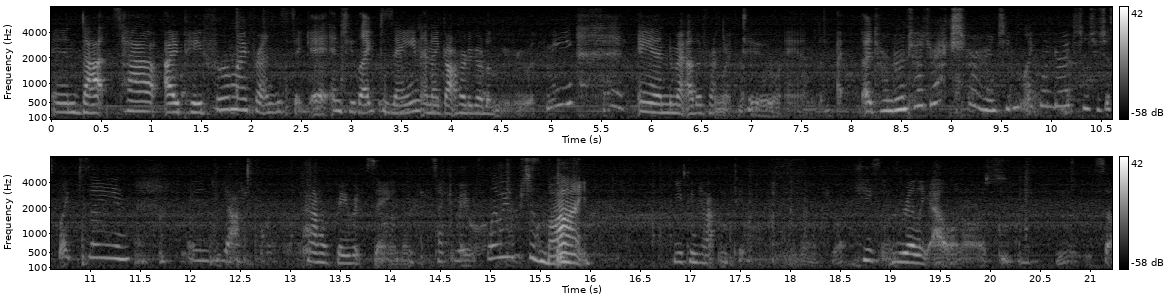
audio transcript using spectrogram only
And that's how I paid for my friend's ticket. And she liked Zayn, and I got her to go to the movie with me. And my other friend went too. And I, I turned her into a Directioner, and she didn't like One Direction. She just liked Zayn. And yeah. Now her favorite Zayn, and second favorite Louis, which is mine. You can have them too. He's really Eleanor's. So.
